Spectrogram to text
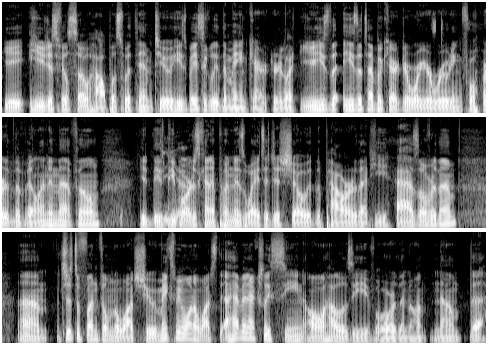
You you just feel so helpless with him too. He's basically the main character. Like you, he's the he's the type of character where you're rooting for the villain in that film. These people Yeah. are just kind of put in his way to just show the power that he has over them. Um, it's just a fun film to watch too. It makes me want to watch. The, I haven't actually seen All Hallows Eve or the non now the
